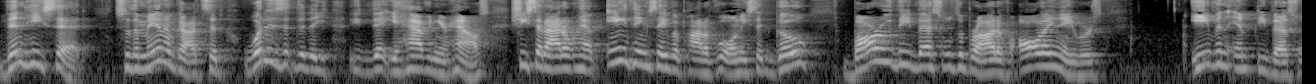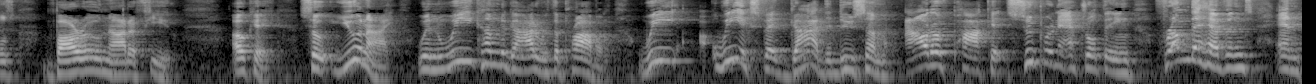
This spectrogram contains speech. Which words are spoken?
Then He said, so the man of God said, What is it that, he, that you have in your house? She said, I don't have anything save a pot of oil. And he said, Go borrow the vessels abroad of all thy neighbors, even empty vessels, borrow not a few. Okay, so you and I, when we come to God with a problem, we we expect God to do some out of pocket supernatural thing from the heavens and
